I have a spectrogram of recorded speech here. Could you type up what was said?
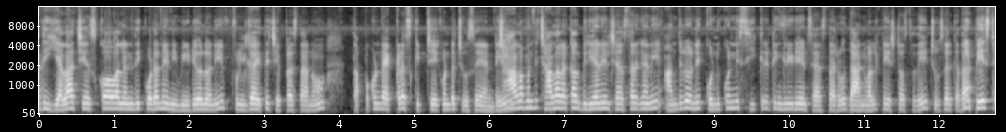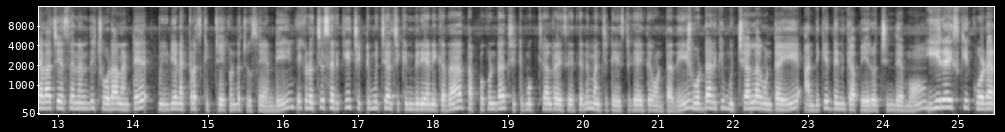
అది ఎలా చేసుకోవాలనేది కూడా నేను ఈ వీడియోలోని ఫుల్గా అయితే చెప్పేస్తాను. తప్పకుండా ఎక్కడ స్కిప్ చేయకుండా చూసేయండి. చాలా మంది చాలా రకాల బిర్యానీలు చేస్తారు కానీ అందులోనే కొన్ని కొన్ని సీక్రెట్ ఇంగ్రీడియంట్స్ వేస్తారు. దానివల్ల టేస్ట్ వస్తుంది. చూసారు కదా? ఈ పేస్ట్ ఎలా చేశాననేది చూడాలంటే వీడియోని ఎక్కడ స్కిప్ చేయకుండా చూసేయండి. ఇక్కడ వచ్చేసరికి చిట్టి ముత్యాల చికెన్ బిర్యానీ కదా? తప్పకుండా చిట్టి ముత్యాల రైస్ అయితేనే మంచి టేస్ట్గా అయితే ఉంటది. చూడడానికి ముత్యాల్లాగా ఉంటాయి. అందుకే దీనికి ఆ పేరు వచ్చిందేమో. ఈ రైస్కి కూడా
